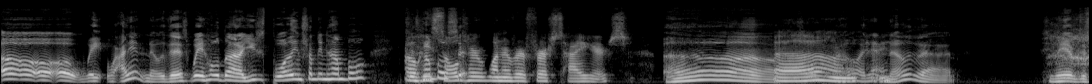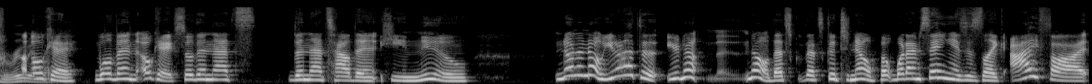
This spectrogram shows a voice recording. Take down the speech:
Oh, oh, oh, oh, wait, well, I didn't know this. Wait, hold on. Are you spoiling something, Humble? Oh he Humble sold said- her one of her first tigers oh. oh, oh, I okay. didn't know that. She may have just ruined. okay well then okay so then that's then that's how then he knew no no no you don't have to you're not no that's that's good to know but what i'm saying is is like i thought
